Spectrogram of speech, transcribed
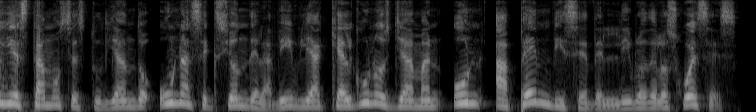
Hoy estamos estudiando una sección de la Biblia que algunos llaman un apéndice del libro de los jueces.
